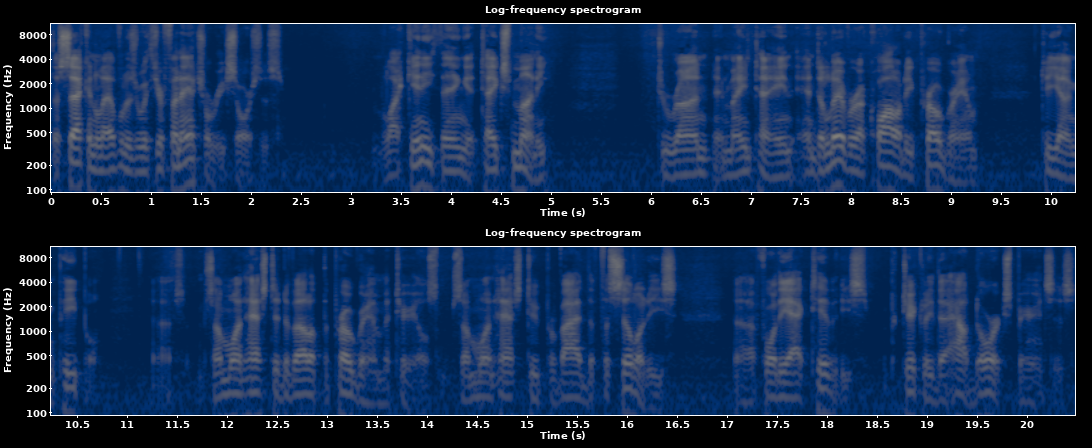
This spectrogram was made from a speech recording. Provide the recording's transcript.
The second level is with your financial resources. Like anything, it takes money to run and maintain and deliver a quality program to young people. Uh, someone has to develop the program materials. Someone has to provide the facilities uh, for the activities, particularly the outdoor experiences.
